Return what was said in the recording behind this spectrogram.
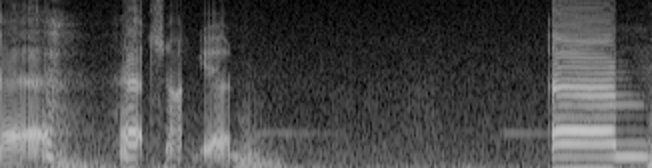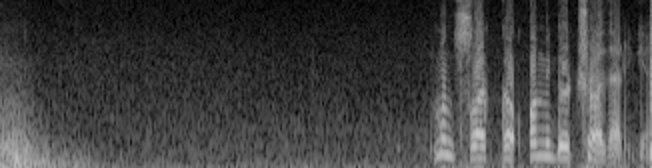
Uh, that's not good. Um, sec, go, let me go try that again.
